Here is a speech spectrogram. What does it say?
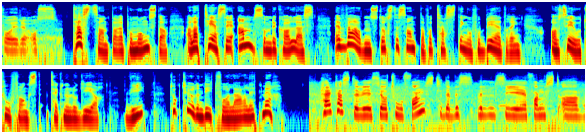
for oss. Testsenteret på Mongstad, eller TCM som det kalles, er verdens største senter for testing og forbedring av CO2-fangstteknologier. Vi tok turen dit for å lære litt mer. Her tester vi CO2-fangst, dvs. Si fangst av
